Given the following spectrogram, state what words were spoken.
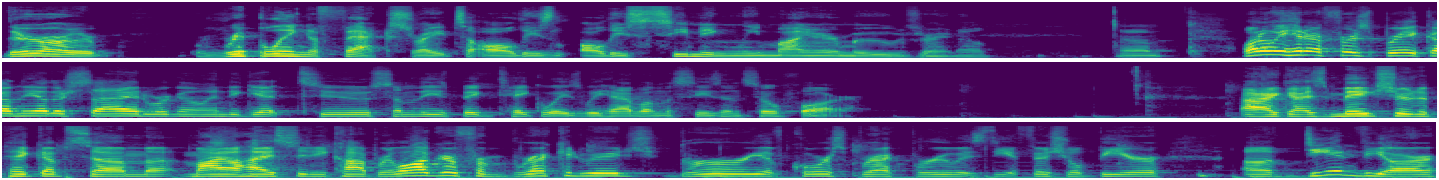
there are rippling effects right to all these all these seemingly minor moves right now. Um, why don't we hit our first break? On the other side, we're going to get to some of these big takeaways we have on the season so far. All right, guys, make sure to pick up some Mile High City Copper Lager from Breckenridge Brewery. Of course, Breck Brew is the official beer of DNVR.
